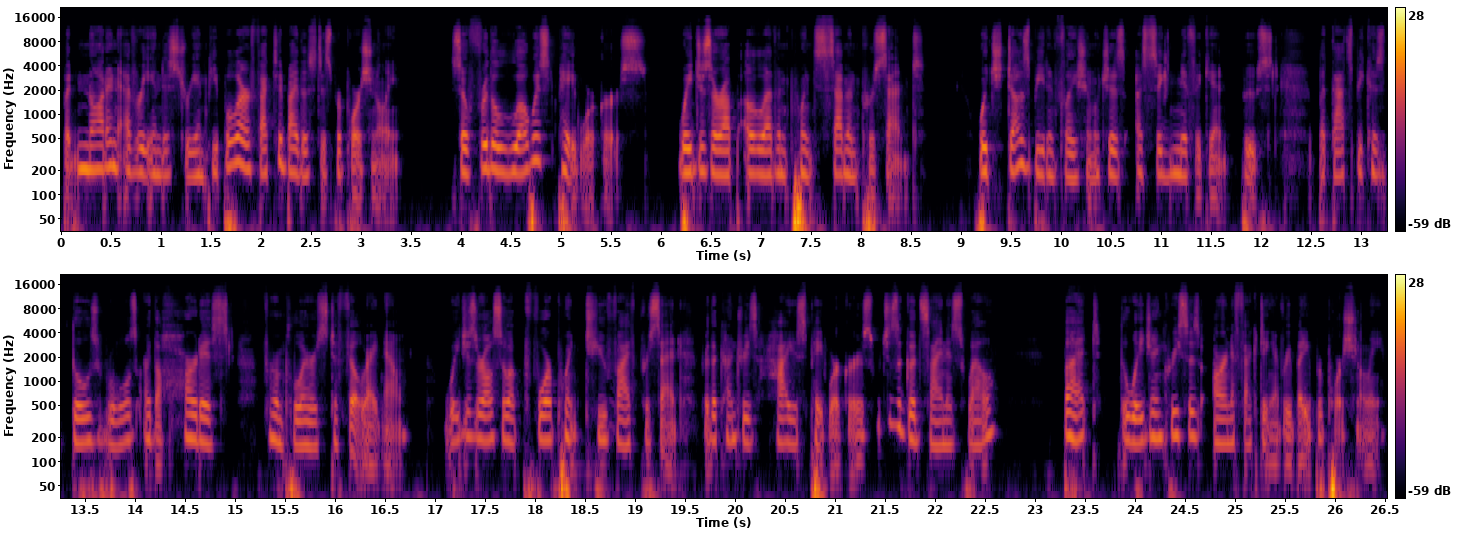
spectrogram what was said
but not in every industry, and people are affected by this disproportionately. So for the lowest paid workers, wages are up 11.7%, which does beat inflation, which is a significant boost. But that's because those roles are the hardest for employers to fill right now. Wages are also up 4.25% for the country's highest paid workers, which is a good sign as well. But the wage increases aren't affecting everybody proportionally.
